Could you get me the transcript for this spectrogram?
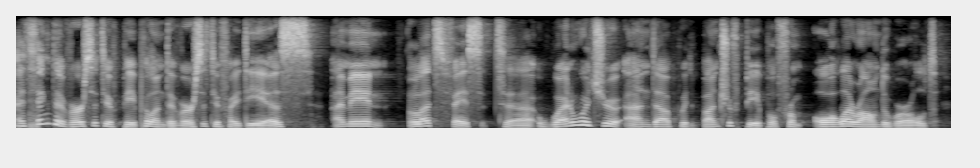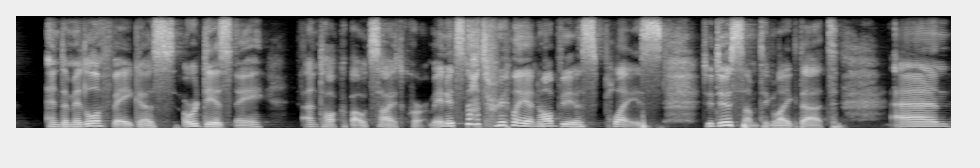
I think diversity of people and diversity of ideas. I mean, let's face it, uh, when would you end up with a bunch of people from all around the world in the middle of Vegas or Disney and talk about Sitecore. I mean, it's not really an obvious place to do something like that. And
